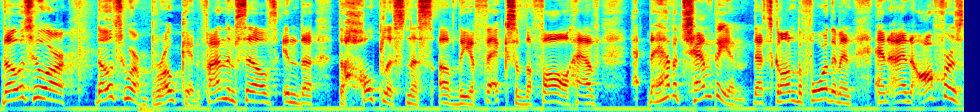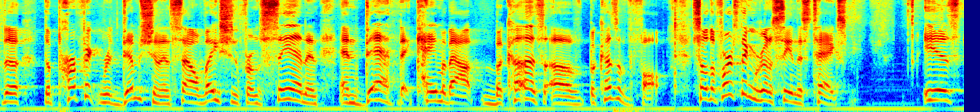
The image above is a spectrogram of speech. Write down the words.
Those who are those who are broken find themselves in the the hopelessness of the effects of the fall have they have a champion that's gone before them and and, and offers the the perfect redemption and salvation from sin and and death that came about because of because of the fall. So the first thing we're going to see in this text is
